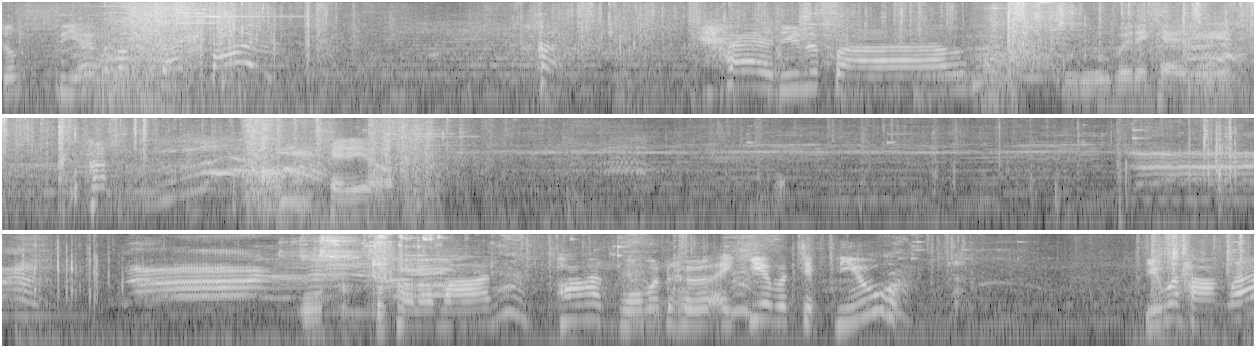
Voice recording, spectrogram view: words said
จนเสียกำลังใจไป ค่นี้หรือเปล่ากูรู้ไม่ได้แค่นี้เอาแค่นี้เหรอโอ้กูทรมานฟาดหัวมันเถอะไอ้เกี้ยมันเจ็บนิ้วนิ้วมันหักแล้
